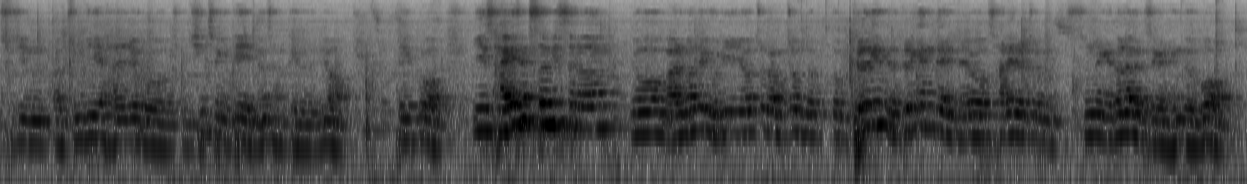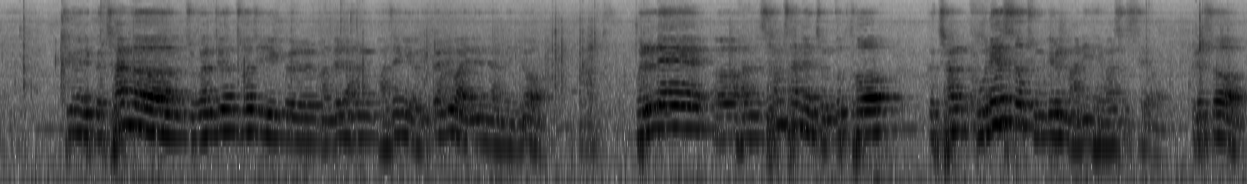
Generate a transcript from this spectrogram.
추진, 어, 준비하려고 지금 신청이 되어 있는 상태거든요. 돼 있고, 이 사회적 서비스는 요 말마들이 우리 요쪽하고 좀더 들겠는데, 들겠는데 요 사례를 좀 설명해 달라고 해서 제가 한 거고, 지금 이제 거창은 중간지원 조직을 만들려 하는 과정이 어디까지 와 있느냐면요. 원래 어, 한 3, 4년 전부터 그참 군에서 준비를 많이 해왔었어요. 그래서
